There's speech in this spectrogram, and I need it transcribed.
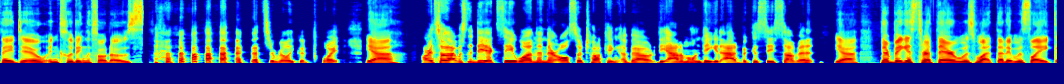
they do, including the photos. That's a really good point. Yeah. All right, so that was the DXE one. Then they're also talking about the Animal and Vegan Advocacy Summit. Yeah. Their biggest threat there was what? That it was like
